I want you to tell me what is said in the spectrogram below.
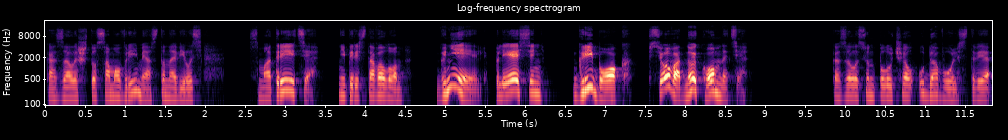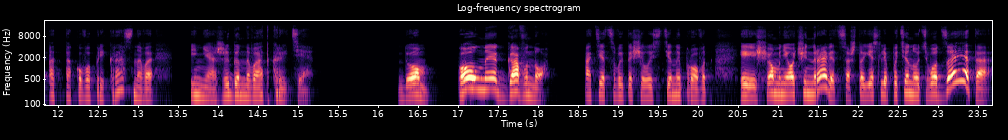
Казалось, что само время остановилось. «Смотрите!» — не переставал он. «Гниль, плесень, грибок. Все в одной комнате». Казалось, он получал удовольствие от такого прекрасного и неожиданного открытия. «Дом — полное говно!» Отец вытащил из стены провод. «И еще мне очень нравится, что если потянуть вот за это,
